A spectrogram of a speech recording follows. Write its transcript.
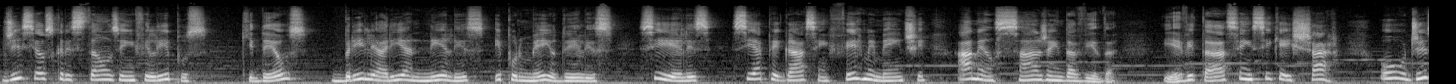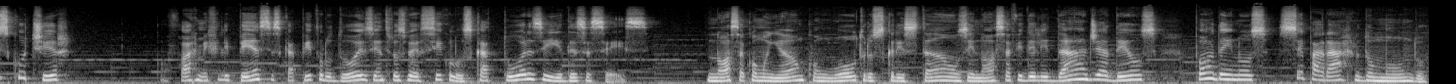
disse aos cristãos em Filipos que Deus brilharia neles e por meio deles, se eles se apegassem firmemente à mensagem da vida e evitassem se queixar ou discutir. Conforme Filipenses capítulo 2, entre os versículos 14 e 16. Nossa comunhão com outros cristãos e nossa fidelidade a Deus podem nos separar do mundo.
